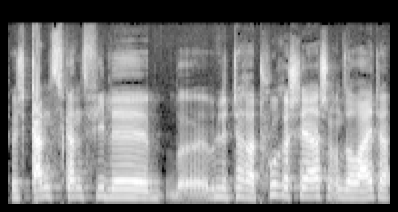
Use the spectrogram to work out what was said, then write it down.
durch ganz, ganz viele äh, Literaturrecherchen und so weiter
